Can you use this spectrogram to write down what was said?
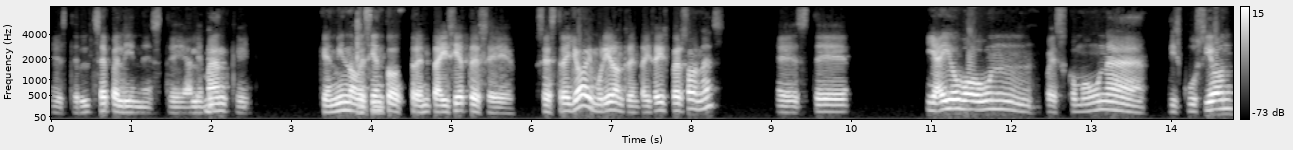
este el Zeppelin este alemán que, que en 1937 se, se estrelló y murieron 36 personas. Este, y ahí hubo un, pues como una discusión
